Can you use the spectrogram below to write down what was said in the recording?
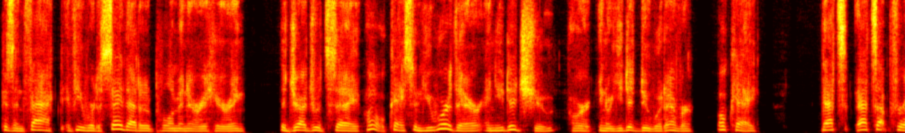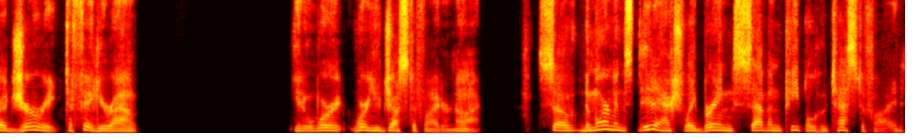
Because in fact, if you were to say that at a preliminary hearing, the judge would say, "Oh, okay, so you were there and you did shoot, or you know, you did do whatever." Okay, that's that's up for a jury to figure out you know, were, were you justified or not? So the Mormons did actually bring seven people who testified.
